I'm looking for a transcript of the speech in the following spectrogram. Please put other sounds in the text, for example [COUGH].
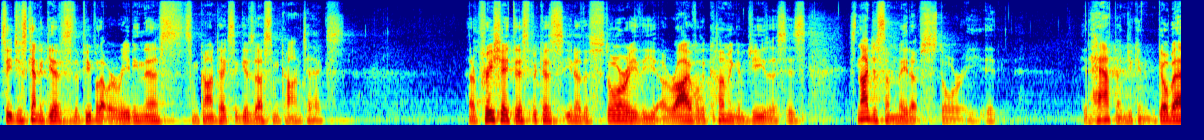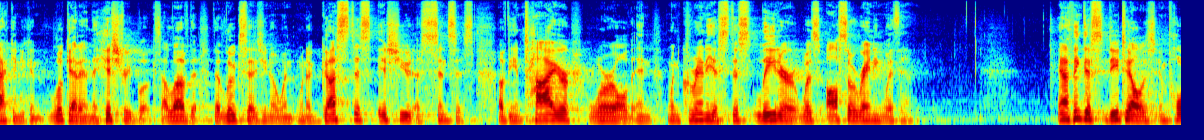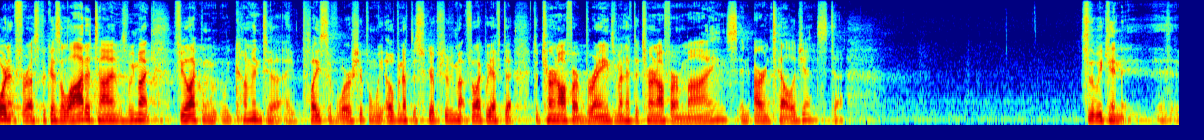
See, it just kind of gives the people that were reading this some context. It gives us some context. I appreciate this because, you know, the story, the arrival, the coming of Jesus is it's not just some made up story. It, it happened. You can go back and you can look at it in the history books. I love that, that Luke says, you know, when, when Augustus issued a census of the entire world, and when Quirinius, this leader, was also reigning with him. And I think this detail is important for us because a lot of times we might feel like when we come into a place of worship, when we open up the scripture, we might feel like we have to, to turn off our brains, we might have to turn off our minds and our intelligence to, so that we can uh,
